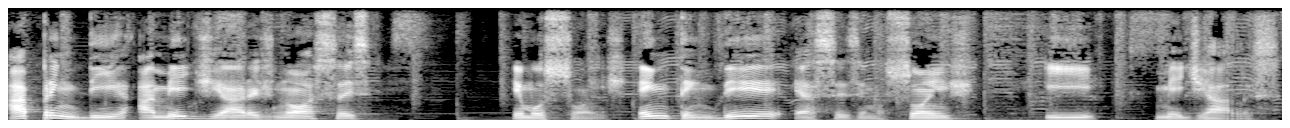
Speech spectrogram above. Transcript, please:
aprender a mediar as nossas emoções, entender essas emoções e mediá-las.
